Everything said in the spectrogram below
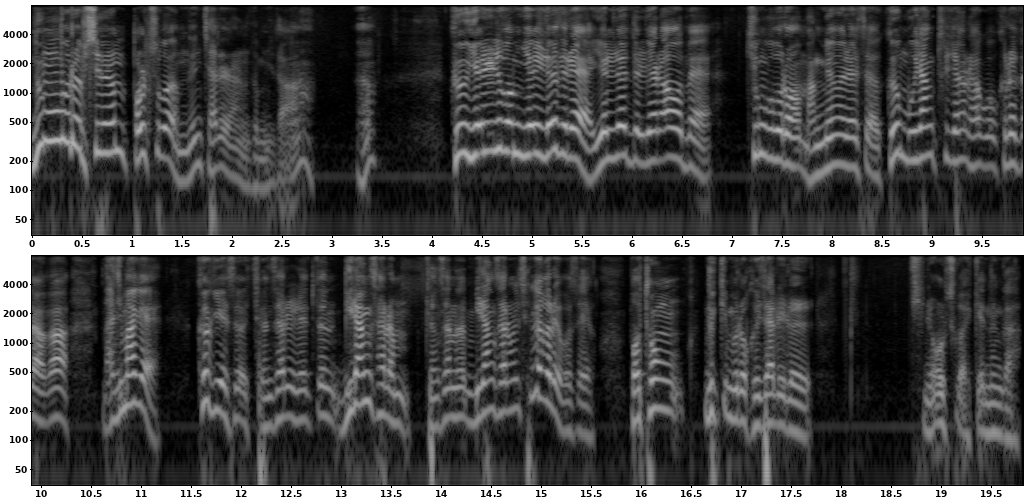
눈물 없이는 볼 수가 없는 자리라는 겁니다. 어? 그 17, 18에, 18, 19에 중국으로 망명을 해서 그 무장투쟁을 하고 그러다가 마지막에 거기에서 전사를 했던 밀양 사람, 경산은 밀양 사람을 생각을 해보세요. 보통 느낌으로 그 자리를 지내올 수가 있겠는가.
